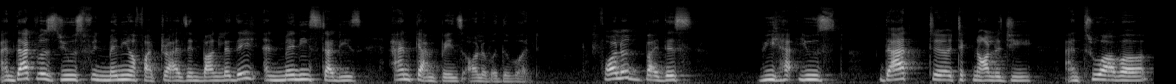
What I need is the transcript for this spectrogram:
and that was used in many of our trials in Bangladesh and many studies and campaigns all over the world. Followed by this we used that uh, technology and through our,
